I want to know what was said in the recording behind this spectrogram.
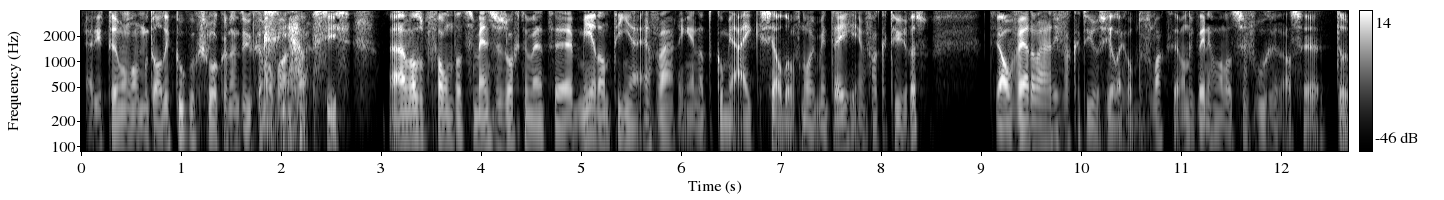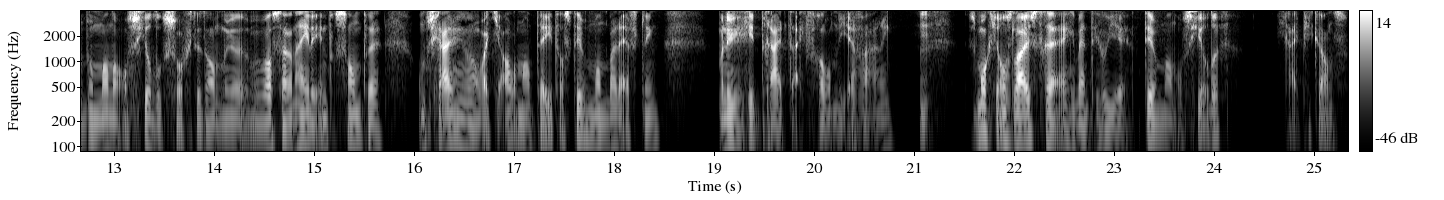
Ja, die timmerman moet al die koekoeksklokken natuurlijk gaan ophangen. Ja, precies. Nou, het was opvallend dat ze mensen zochten met eh, meer dan 10 jaar ervaring. En dat kom je eigenlijk zelden of nooit meer tegen in vacatures. Terwijl verder waren die vacatures heel erg op de vlakte. Want ik weet nog wel dat ze vroeger als ze timmermannen of schilders zochten... dan eh, was daar een hele interessante omschrijving van wat je allemaal deed als timmerman bij de Efteling. Maar nu draait het eigenlijk vooral om die ervaring. Hm. Dus mocht je ons luisteren en je bent een goede timmerman of schilder, grijp je kans.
